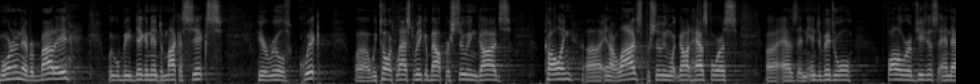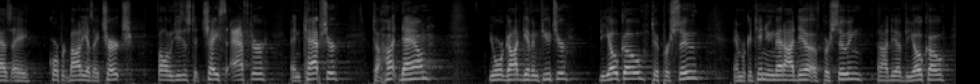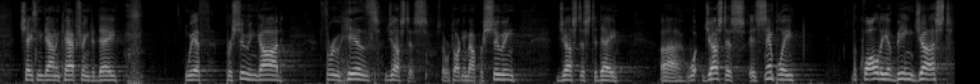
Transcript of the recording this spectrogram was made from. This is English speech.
Morning, everybody. We will be digging into Micah 6 here, real quick. Uh, we talked last week about pursuing God's calling uh, in our lives, pursuing what God has for us uh, as an individual follower of Jesus and as a corporate body, as a church, following Jesus to chase after and capture, to hunt down your God given future, dioko, to pursue. And we're continuing that idea of pursuing, that idea of dioko chasing down and capturing today with pursuing God through His justice. So we're talking about pursuing justice today. Uh, what justice is simply the quality of being just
